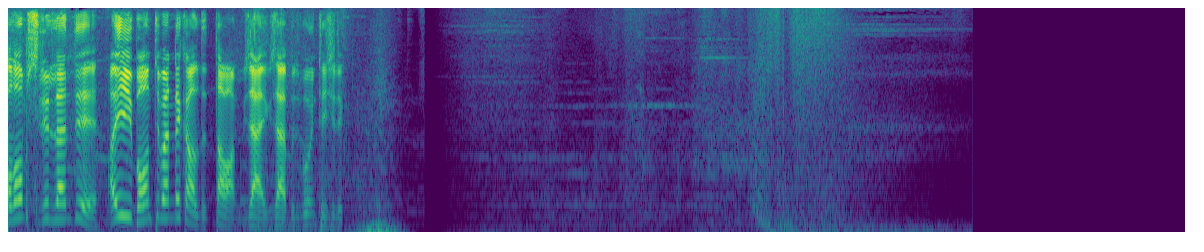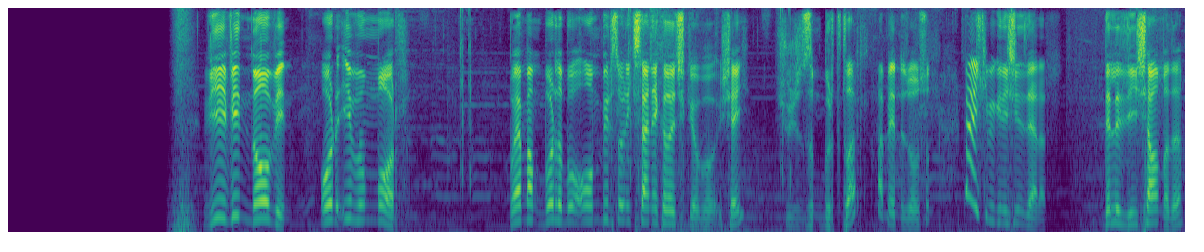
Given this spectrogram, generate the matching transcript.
adam sinirlendi. Ay bounty bende kaldı. Tamam güzel güzel biz bu oyunu taşıdık. We win no win. Or even more. Bu hemen bu arada bu 11 son 2 saniye kadar çıkıyor bu şey. Şu zımbırtılar. Haberiniz olsun. Belki bir gün işinize yarar. Dele iş almadı.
